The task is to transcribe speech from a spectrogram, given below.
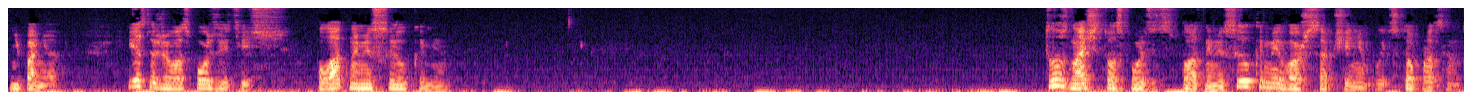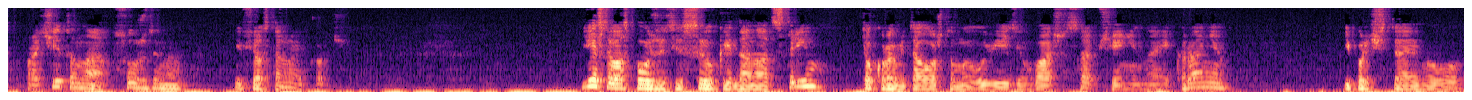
непонятно. Если же воспользуетесь платными ссылками, то значит воспользуйтесь платными ссылками, ваше сообщение будет 100% прочитано, обсуждено и все остальное прочее. Если воспользуетесь ссылкой Donut Stream, то кроме того, что мы увидим ваше сообщение на экране и прочитаем его,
